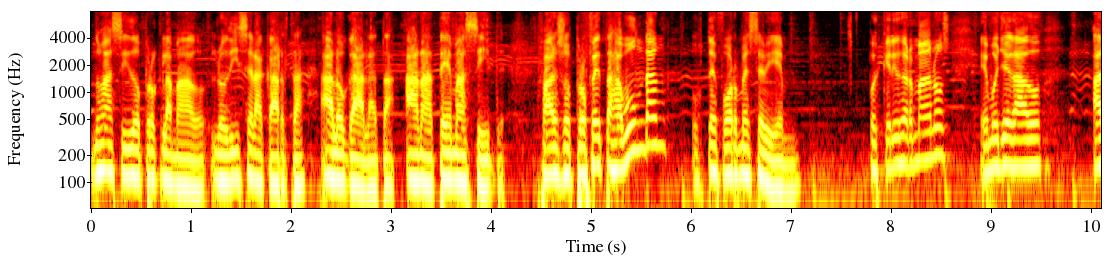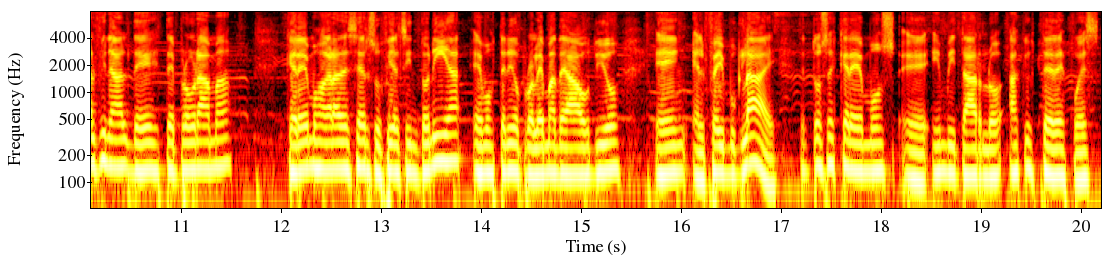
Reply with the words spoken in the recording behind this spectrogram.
nos ha sido proclamado. Lo dice la carta a los Gálatas, anatema sit. Falsos profetas abundan, usted fórmese bien. Pues queridos hermanos, hemos llegado al final de este programa. Queremos agradecer su fiel sintonía. Hemos tenido problemas de audio en el Facebook Live. Entonces queremos eh, invitarlos a que ustedes pues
